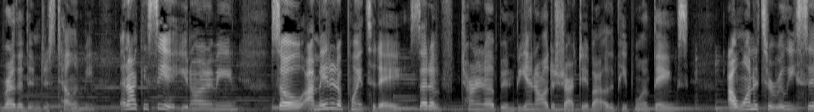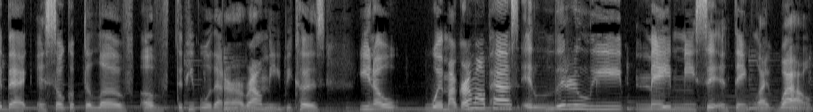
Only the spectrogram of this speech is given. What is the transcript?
rather than just telling me. And I can see it, you know what I mean? So I made it a point today, instead of turning up and being all distracted by other people and things, I wanted to really sit back and soak up the love of the people that are around me because, you know, when my grandma passed, it literally made me sit and think like, wow,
